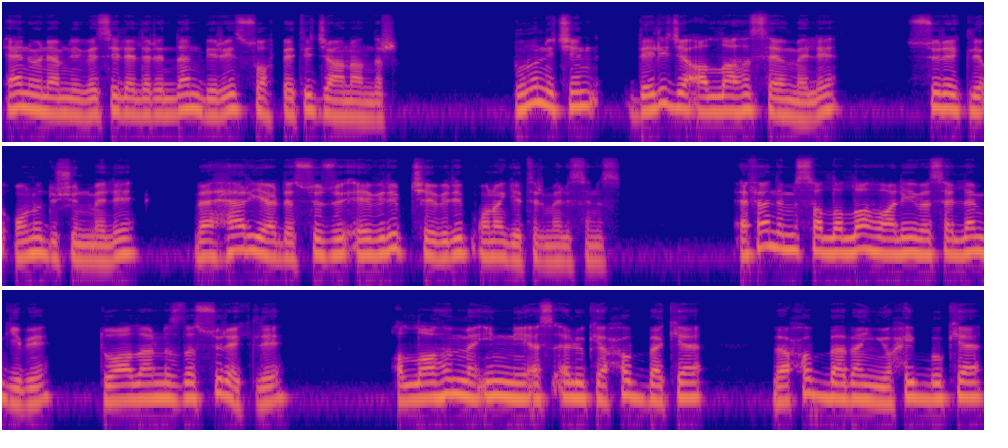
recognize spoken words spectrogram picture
en önemli vesilelerinden biri sohbeti canandır. Bunun için delice Allah'ı sevmeli, sürekli onu düşünmeli ve her yerde sözü evirip çevirip ona getirmelisiniz. Efendimiz sallallahu aleyhi ve sellem gibi dualarınızda sürekli Allahümme inni es'eluke hubbeke ve hubbe ben yuhibbuke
